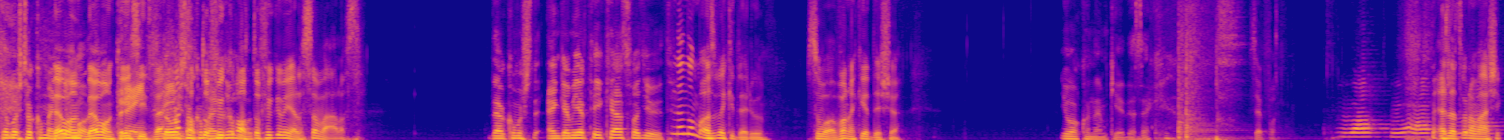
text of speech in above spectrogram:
De most akkor Be megnyomod? van, be van készítve. De most Hát akkor attól, függ, megnyomod? attól függ, hogy milyen lesz a válasz. De akkor most engem értékelsz, vagy őt? Nem, nem, az meg kiderül. Szóval, van-e kérdése? Jó, akkor nem kérdezek. Szép volt. Ez lett volna a másik.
